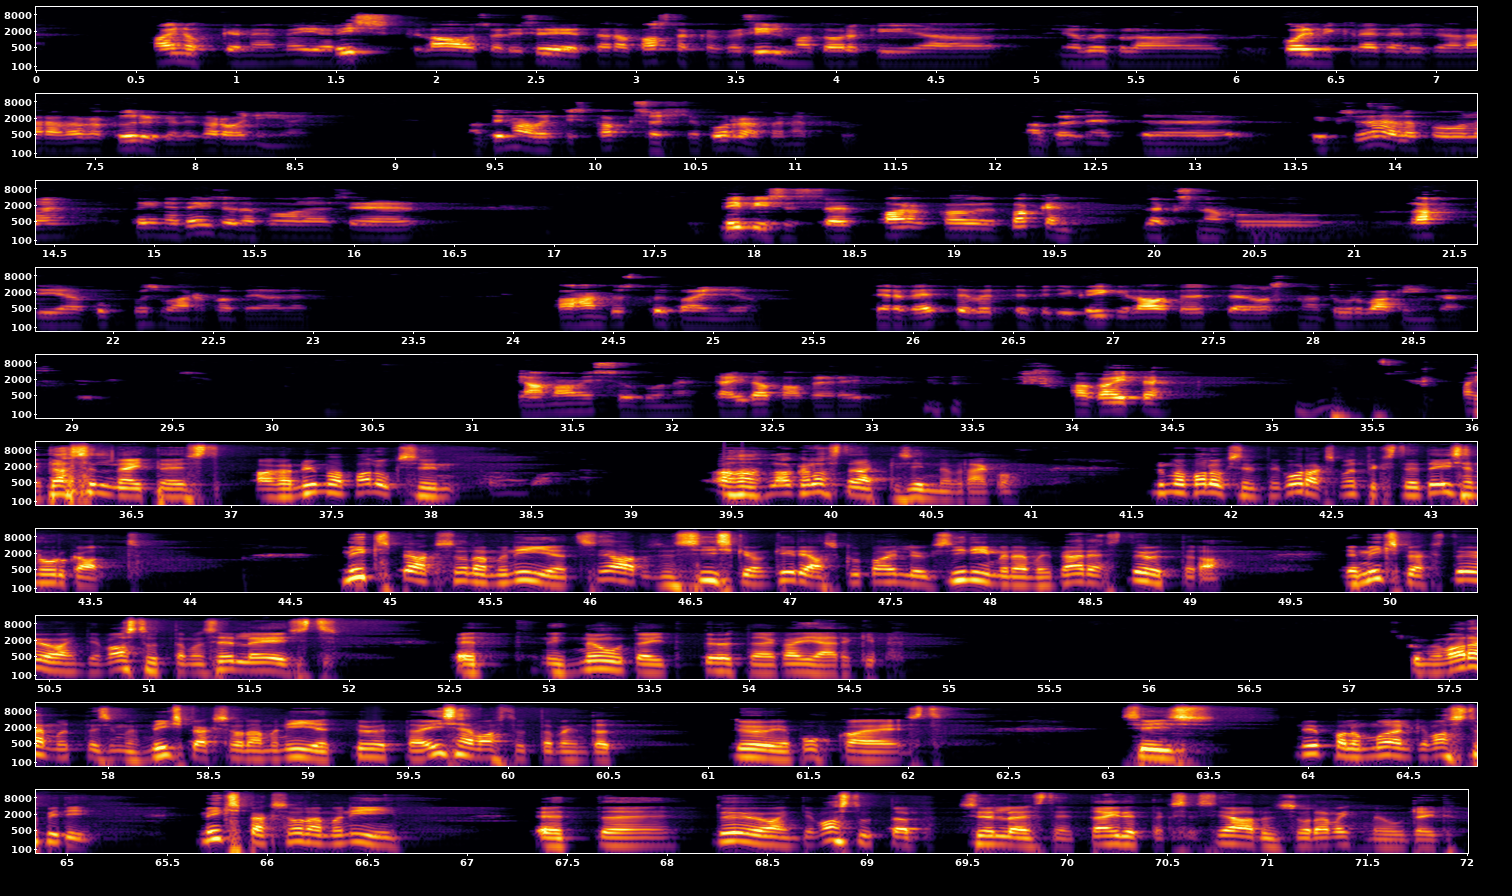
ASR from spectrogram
ainukene meie risk laos oli see, et ära pastakaga silma torgi ja, ja võib-olla kolmikredeli peale ära väga kõrgele ka roni, onju aga tema võttis kaks asja korraga näppu. aga need äh, üks ühele poole, teine teisele poole, see libises see pakend läks nagu lahti ja kukkus varba peale. pahandust kui palju. terve ettevõte pidi kõigi laudadele ostma turvakingad. jama missugune, täida pabereid. aga aitäh. aitäh selle näite eest, aga nüüd ma paluksin. ahah, aga las ta jääbki sinna praegu. nüüd ma paluksin, et te korraks mõtleksite teise nurga alt miks peaks olema nii, et seaduses siiski on kirjas, kui palju üks inimene võib järjest töötada ja miks peaks tööandja vastutama selle eest, et neid nõudeid töötaja ka järgib? kui me varem mõtlesime, et miks peaks olema nii, et töötaja ise vastutab enda töö ja puhkeaja eest, siis nüüd palun mõelge vastupidi. miks peaks olema nii, et eh, tööandja vastutab selle eest, et täidetakse seaduses olevaid nõudeid?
